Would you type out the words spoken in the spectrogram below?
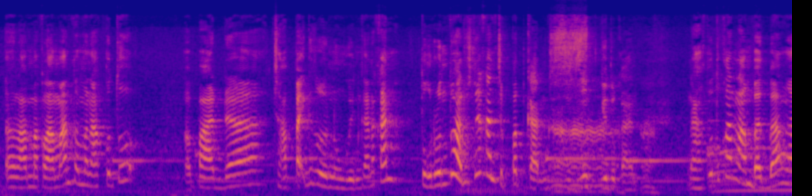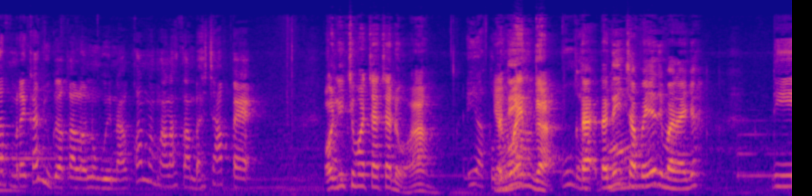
lama kelamaan temen aku tuh eh, pada capek gitu loh nungguin. Karena kan turun tuh harusnya kan cepet kan zzzz gitu kan. nah aku tuh kan lambat banget. Mereka juga kalau nungguin aku kan malah tambah capek. Oh, ini cuma Caca doang. iya aku Yang lain nggak? enggak Ta- Tadi capeknya di mana aja? Di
